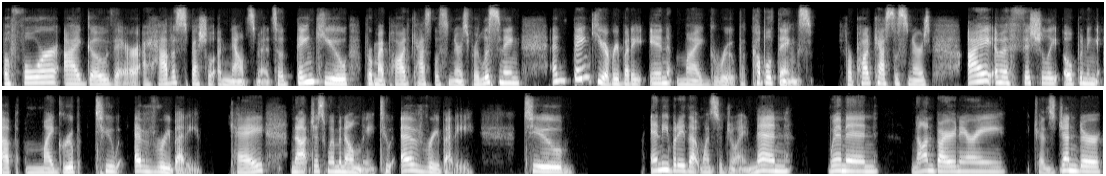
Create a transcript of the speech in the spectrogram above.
before I go there, I have a special announcement. So, thank you for my podcast listeners for listening. And thank you, everybody in my group. A couple things for podcast listeners. I am officially opening up my group to everybody. Okay. Not just women only, to everybody, to anybody that wants to join men, women, non binary, transgender,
